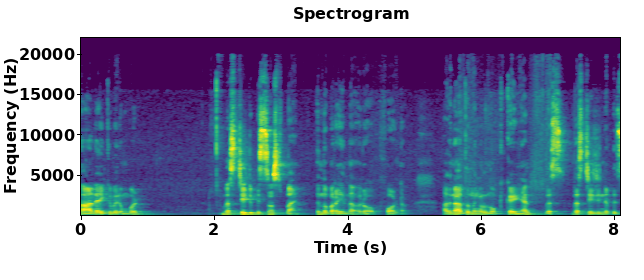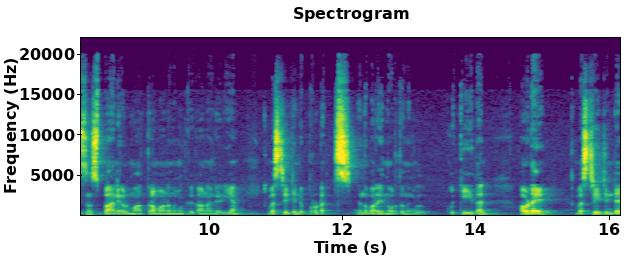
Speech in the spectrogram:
താഴേക്ക് വരുമ്പോൾ വെസ്റ്റേജ് ബിസിനസ് പ്ലാൻ എന്ന് പറയുന്ന ഒരു ഫോൾഡർ അതിനകത്ത് നിങ്ങൾ നോക്കിക്കഴിഞ്ഞാൽ വെസ് വെസ്റ്റേജിന്റെ ബിസിനസ് പ്ലാനുകൾ മാത്രമാണ് നിങ്ങൾക്ക് കാണാൻ കഴിയുക. വെസ്റ്റേജിന്റെ പ്രൊഡക്ട്സ് എന്ന് പറയുന്നവർത്ത് നിങ്ങൾ ക്ലിക്ക് ചെയ്താൽ അവിടെ വെസ്റ്റേജിന്റെ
